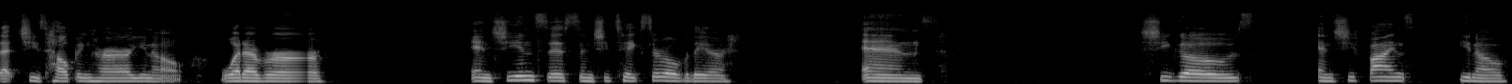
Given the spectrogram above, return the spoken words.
that she's helping her, you know, whatever. And she insists and she takes her over there. And she goes and she finds you know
